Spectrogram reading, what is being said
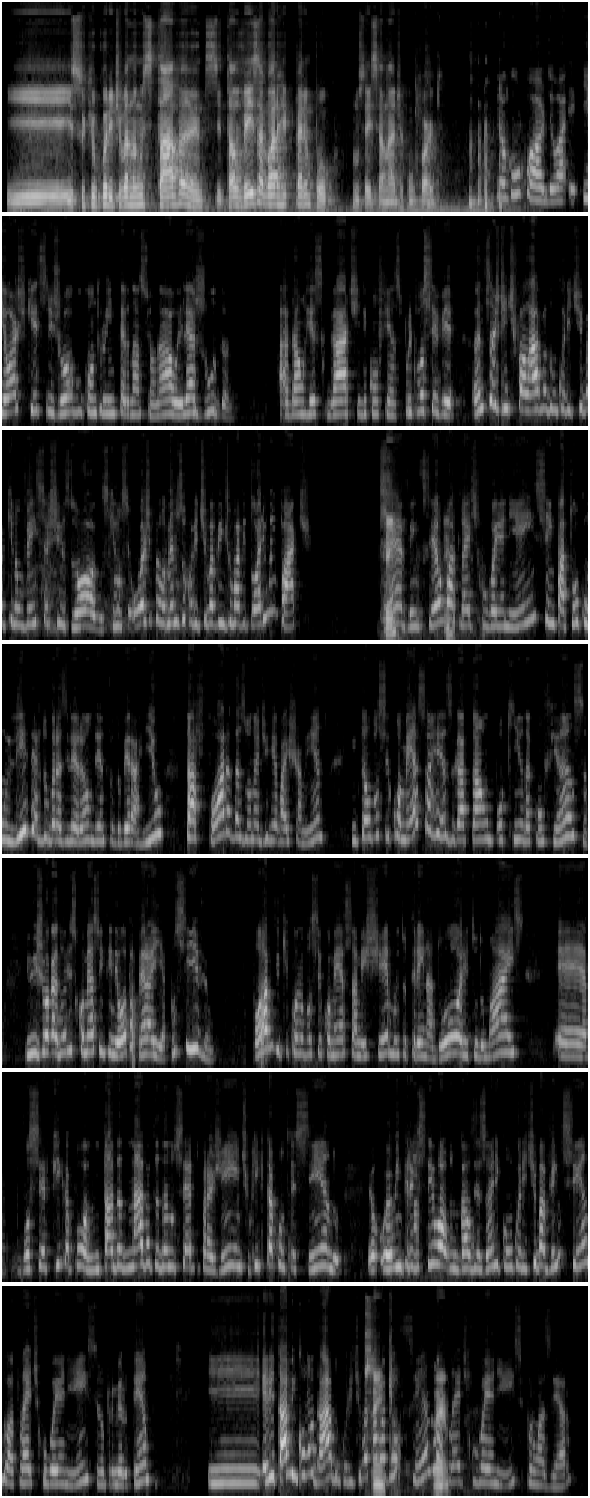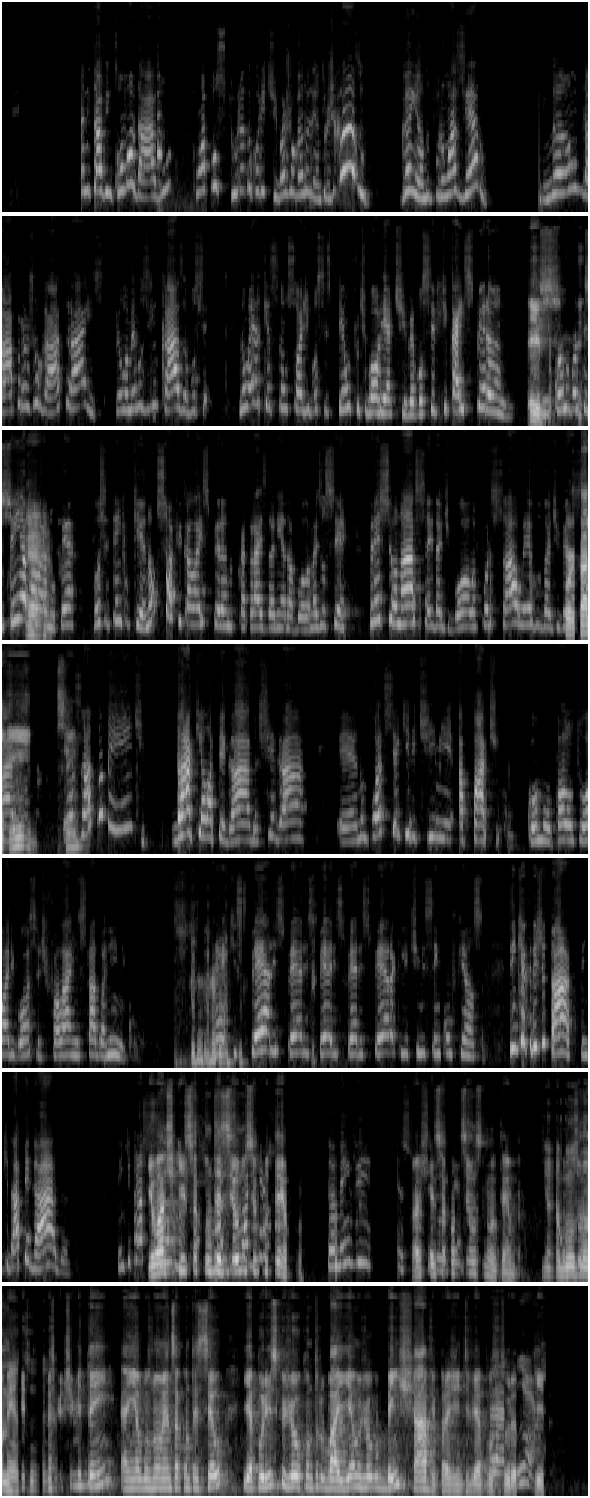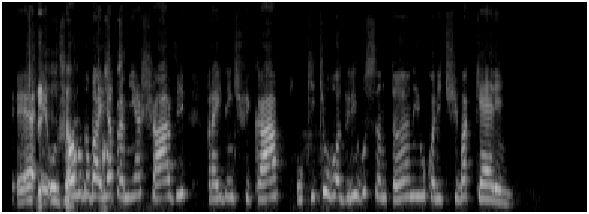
E isso que o Coritiba não estava antes. E talvez agora recupere um pouco. Não sei se a Nádia concorda. Eu concordo. E eu, eu acho que esse jogo contra o Internacional, ele ajuda a dar um resgate de confiança. Porque você vê, antes a gente falava de um Curitiba que não vence a X jogos, que não hoje pelo menos o Curitiba vem de uma vitória e um empate. É, venceu Sim. o Atlético Goianiense, empatou com o líder do Brasileirão dentro do Beira-Rio, está fora da zona de rebaixamento. Então você começa a resgatar um pouquinho da confiança e os jogadores começam a entender, opa, peraí, é possível. Óbvio que quando você começa a mexer muito treinador e tudo mais, é, você fica, pô, não tá dando, nada tá dando certo pra gente, o que que tá acontecendo? Eu, eu entrevistei o, o Galdesani com o Curitiba vencendo o Atlético Goianiense no primeiro tempo, e ele estava incomodado, o Curitiba estava vencendo é. o Atlético Goianiense por 1 a 0 Ele estava incomodado com a postura do Curitiba jogando dentro de casa, ganhando por 1 a 0 Não dá para jogar atrás, pelo menos em casa. Você não é a questão só de você ter um futebol reativo, é você ficar esperando. Isso. E quando você isso. tem a bola é. no pé, você tem que o quê? Não só ficar lá esperando ficar atrás da linha da bola, mas você pressionar a saída de bola, forçar o erro do adversário. Cortar linha. Sim. Exatamente. Dar aquela pegada, chegar. É, não pode ser aquele time apático, como o Paulo Tuori gosta de falar em estado anímico. né? Que espera, espera, espera, espera, espera, aquele time sem confiança. Tem que acreditar, tem que dar pegada, tem que ir para Eu acho que isso aconteceu no segundo tempo. Também vi isso. Acho que isso aconteceu no segundo tempo. Em alguns momentos. Mas que o time tem, em alguns momentos aconteceu, e é por isso que o jogo contra o Bahia é um jogo bem chave para a gente ver a postura do é. É, é, o jogo do Bahia, para mim, é chave para identificar o que, que o Rodrigo Santana e o Coritiba querem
